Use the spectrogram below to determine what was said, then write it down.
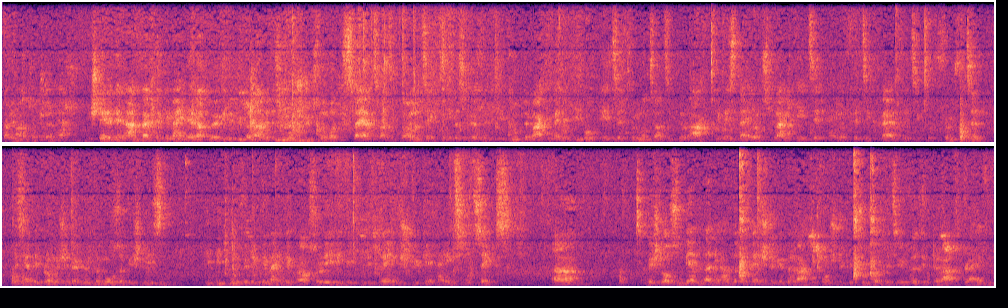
Ich stelle den Antrag, der Gemeinderat möge die Übernahme des Grundstücks Nummer 2269 in das öffentliche Gut der Marktgemeinde Liebhof EZ 2508 gemäß Teilungsplan GZ 4143 15 des Herrn Diplom-Ingenieur Günter Moser beschließen. Die Widmung für den Gemeindebrauch soll lediglich für die Trennstücke 1 und 6 äh, beschlossen werden, da die anderen Teilstücke private Grundstücke zukommen bzw. privat bleiben.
